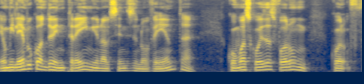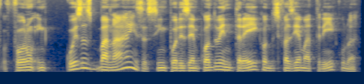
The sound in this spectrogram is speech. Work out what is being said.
Eu me lembro quando eu entrei em 1990, como as coisas foram, foram em coisas banais, assim, por exemplo, quando eu entrei, quando se fazia matrícula,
